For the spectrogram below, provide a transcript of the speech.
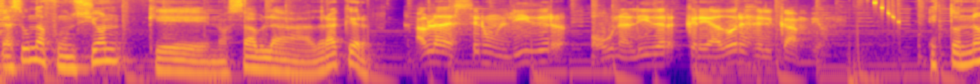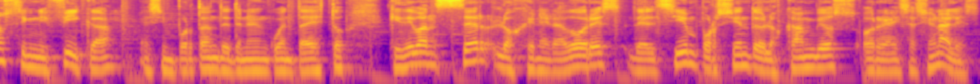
La segunda función que nos habla Dracker habla de ser un líder o una líder creadores del cambio. Esto no significa, es importante tener en cuenta esto, que deban ser los generadores del 100% de los cambios organizacionales,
